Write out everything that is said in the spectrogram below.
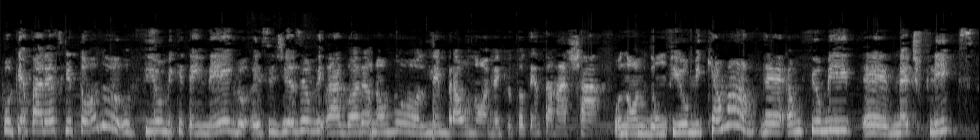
Porque parece que todo o filme que tem negro, esses dias eu vi, agora eu não vou lembrar o nome, é que eu tô tentando achar o nome de um filme, que é, uma, é, é um filme é, Netflix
